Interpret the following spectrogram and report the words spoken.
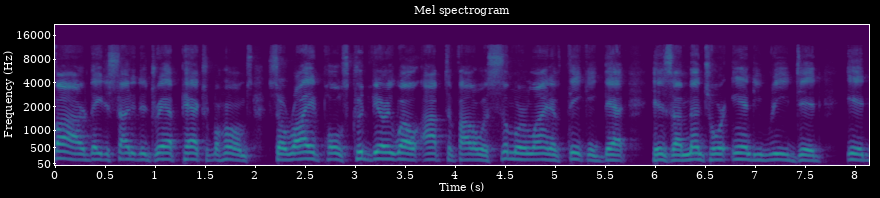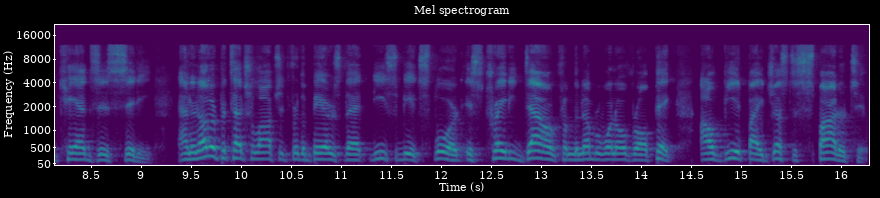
far, they decided to draft Patrick Mahomes. So Ryan Poles could very well opt to follow a similar line of thinking that his uh, mentor Andy Reid did in Kansas City. And another potential option for the Bears that needs to be explored is trading down from the number one overall pick, albeit by just a spot or two.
